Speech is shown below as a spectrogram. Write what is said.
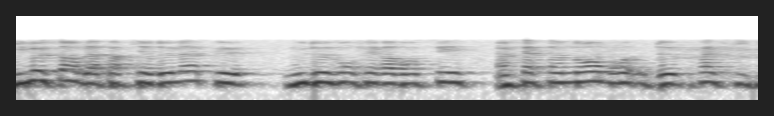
Il me semble à partir de là que nous devons faire avancer un certain nombre de principes.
